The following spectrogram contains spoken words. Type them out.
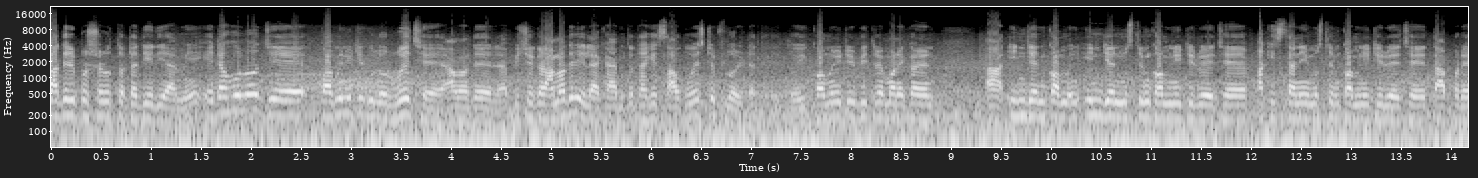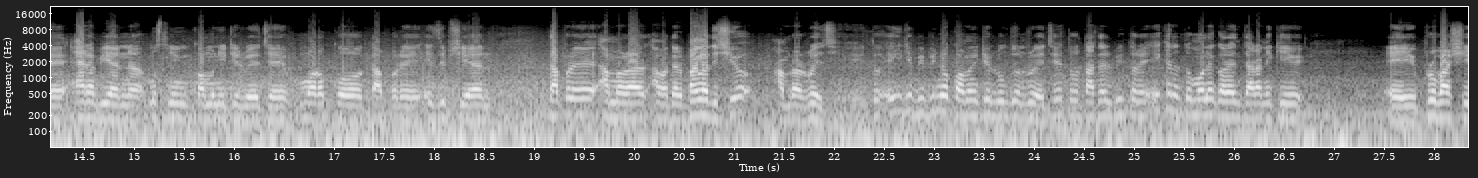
তাদের প্রশ্নের উত্তরটা দিয়ে দিই আমি। এটা হলো যে কমিউনিটিগুলো রয়েছে আমাদের, বিশেষ করে আমাদের এলাকায়, আমি তো থাকি সাউথ ওয়েস্টে ফ্লোরিডাতে তো এই কমিউনিটির ভিতরে মনে করেন ইন্ডিয়ান ইন্ডিয়ান মুসলিম কমিউনিটি রয়েছে পাকিস্তানি মুসলিম কমিউনিটি রয়েছে, তারপরে অ্যারাবিয়ান মুসলিম কমিউনিটি রয়েছে মরক্কো তারপরে ইজিপশিয়ান তারপরে আমরা, আমাদের বাংলাদেশিও আমরা রয়েছি। তো এই যে বিভিন্ন কমিউনিটির লোকজন রয়েছে, তো তাদের ভিতরে এখানে তো মনে করেন যারা নাকি এই প্রবাসী,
